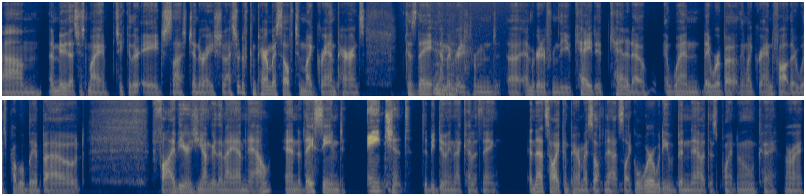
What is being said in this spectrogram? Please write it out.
Um, and maybe that's just my particular age slash generation. I sort of compare myself to my grandparents because they Mhm. emigrated from uh, emigrated from the UK to Canada and when they were about I think my grandfather was probably about 5 years younger than I am now and they seemed ancient to be doing that kind of thing. And that's how I compare myself now. It's like, well, where would he have been now at this point? Oh, okay. All right.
